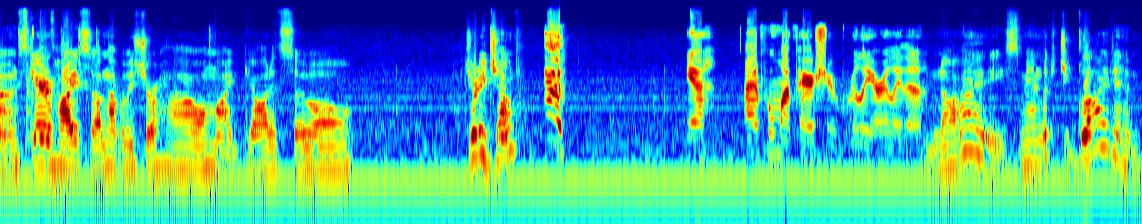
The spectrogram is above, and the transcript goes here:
I'm scared of heights, so I'm not really sure how. Oh my god, it's so. Did you already jump? yeah. Pull my parachute really early, though. Nice, man. Look at you gliding.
